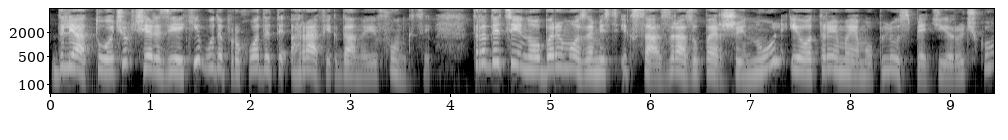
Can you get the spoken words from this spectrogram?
для точок, через які буде проходити графік даної функції. Традиційно оберемо замість х зразу перший 0 і отримаємо плюс п'ятірочку.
